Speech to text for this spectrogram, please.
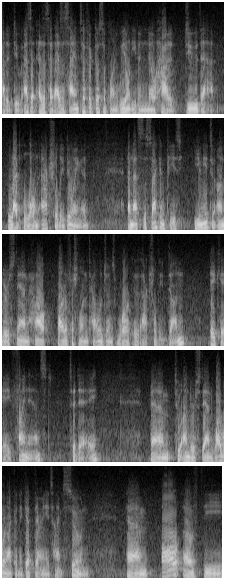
how to do. As, as I said, as a scientific discipline, we don't even know how to do that, let alone actually doing it. And that's the second piece. You need to understand how artificial intelligence work is actually done, aka financed today, um, to understand why we're not going to get there anytime soon. Um, all of the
